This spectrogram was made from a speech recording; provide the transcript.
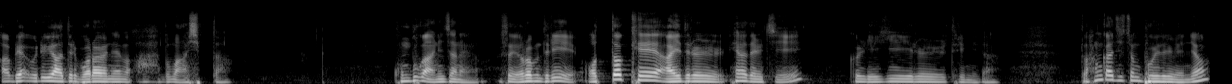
아, 우리, 우리 아들이 뭐라 하냐면 아 너무 아쉽다. 공부가 아니잖아요. 그래서 여러분들이 어떻게 아이들을 해야 될지 그걸 얘기를 드립니다. 또 한 가지 좀 보여드리면요.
